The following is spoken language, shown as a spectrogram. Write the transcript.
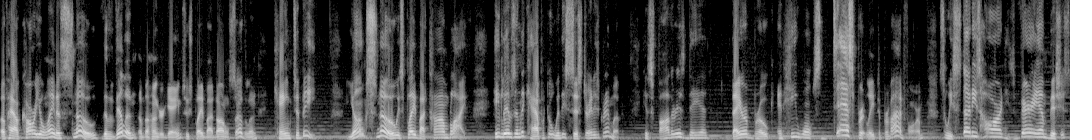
of how Coriolanus Snow, the villain of the Hunger Games, who's played by Donald Sutherland, came to be. Young Snow is played by Tom Blythe. He lives in the capital with his sister and his grandmother. His father is dead, they are broke, and he wants desperately to provide for them. So he studies hard, he's very ambitious,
